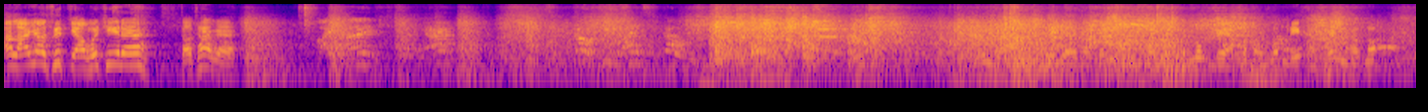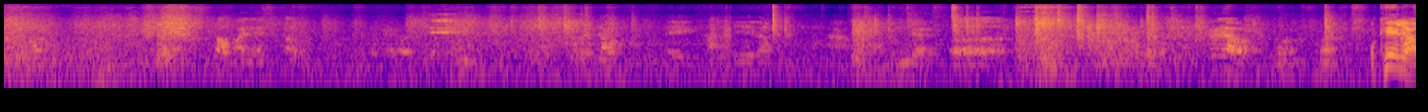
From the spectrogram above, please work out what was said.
อะไร要ซื้อเจียว回去呢早餐嘅来来，石膏进来，石膏。 เรื่อยๆครับเป็นล่มแบบแล้วก็ล่มเหล็กขังเท่งนะครับเนาะ 石膏白来，石 膏。呃，看了。 อ่ะโอเคแล้ว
